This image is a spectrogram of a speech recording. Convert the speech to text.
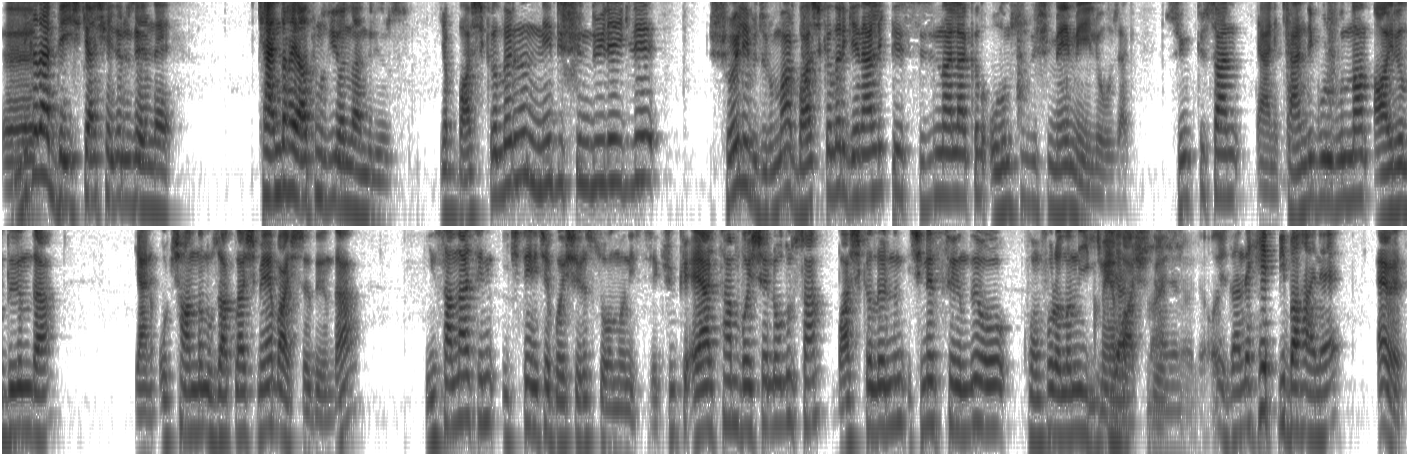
e, Ne kadar değişken şeyler üzerine kendi hayatımızı yönlendiriyoruz. ya başkalarının ne düşündüğüyle ilgili şöyle bir durum var. Başkaları genellikle sizinle alakalı olumsuz düşünmeye meyilli olacak. Çünkü sen yani kendi grubundan ayrıldığında yani o çandan uzaklaşmaya başladığında insanlar senin içten içe başarısız olmanı isteyecek. Çünkü eğer sen başarılı olursan başkalarının içine sığındığı o konfor alanını yıkmaya Yıkacaksın, başlıyorsun. Aynen öyle. O yüzden de hep bir bahane. Evet.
